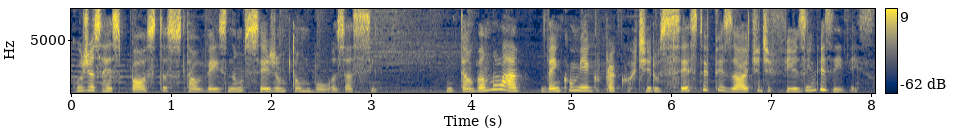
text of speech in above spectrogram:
cujas respostas talvez não sejam tão boas assim. Então vamos lá, vem comigo para curtir o sexto episódio de Fios Invisíveis.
